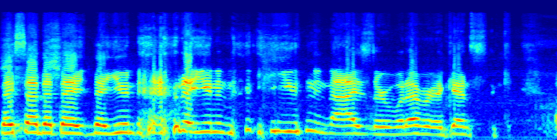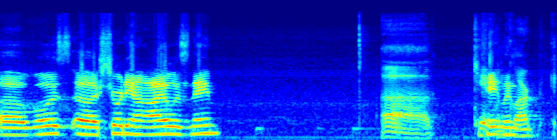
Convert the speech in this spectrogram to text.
they said that they they un, they union, unionized or whatever against uh what was uh Shorty on Iowa's name? Uh, Caitlin, Caitlin- Clark,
